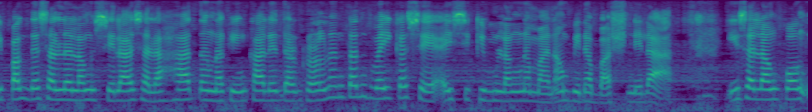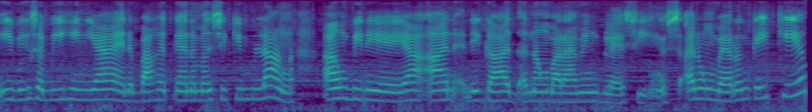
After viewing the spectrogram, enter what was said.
Ipagdasal na lang sila sa lahat ng naging calendar girl ng Tandway kasi ay si Kim lang naman ang binabash nila. Isa lang po ang ibig sabihin yan. Bakit nga naman si Kim lang ang biniyayaan ni God ng maraming blessings? Anong meron kay Kim?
